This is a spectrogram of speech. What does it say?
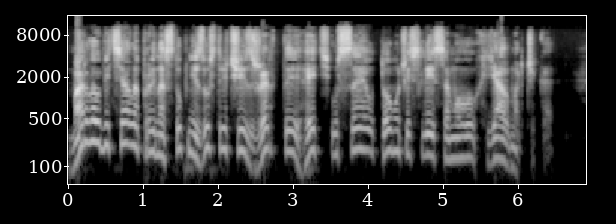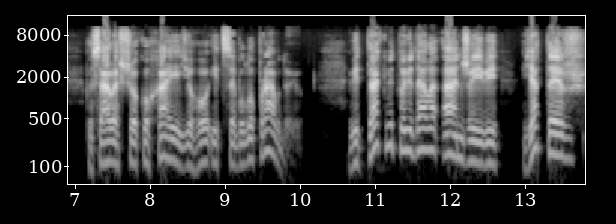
Марла обіцяла при наступній зустрічі зжерти геть усе, у тому числі самого Х'ялмарчика. Писала, що кохає його, і це було правдою. Відтак відповідала Анджеєві. Я теж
